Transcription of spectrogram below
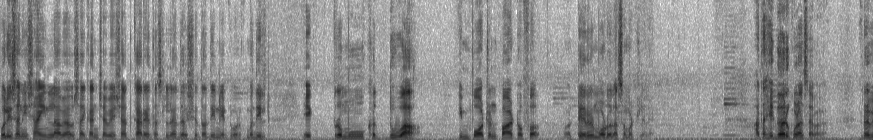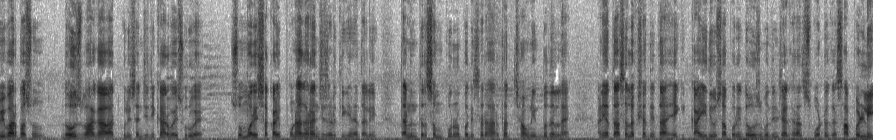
पोलिसांनी शाहीनला व्यावसायिकांच्या वेशात कार्यरत असलेल्या दहशतवादी नेटवर्कमधील एक प्रमुख दुवा important part of a terror model असं म्हटलेलं आहे. आता हे घर कोणाचं आहे बघा? रविवारपासून धौज भागात पोलिसांची जी कारवाई सुरू आहे सोमवारी सकाळी पुन्हा घरांची झडती घेण्यात आली. त्यानंतर संपूर्ण परिसर हा अर्थात छावणीत बदलला आहे. आणि आता असं लक्षात येत आहे की काही दिवसापूर्वी धौजमधील ज्या घरात स्फोटकं सापडली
